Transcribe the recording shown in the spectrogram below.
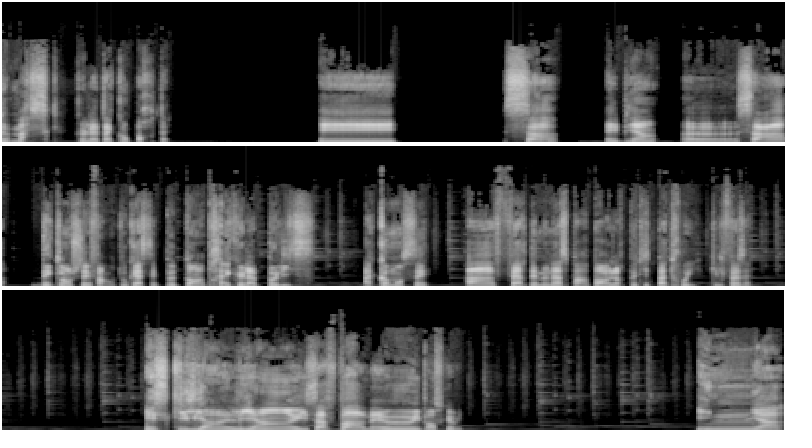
de masque que l'attaquant portait. Et ça, eh bien, euh, ça a déclenché, enfin en tout cas c'est peu de temps après que la police a commencé à faire des menaces par rapport à leur petite patrouille qu'ils faisaient. Est-ce qu'il y a un lien? Ils savent pas, mais eux, ils pensent que oui. Il n'y a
